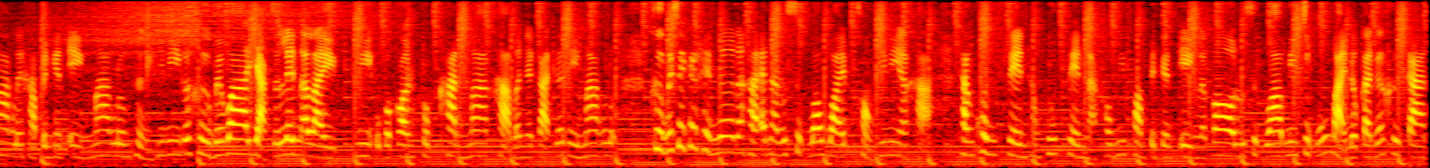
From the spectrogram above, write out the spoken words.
มากๆเลยค่ะ เป็นกันเองมากรวมถึงที่นี่ก็คือไม่ว่าอยากจะเล่นอะไรมีอุปกรณ์ครบครันมากค่ะ บรรยากาศก็ดีมาก คือไม่ใช่แค่เทรนเนอร์นะคะแอนนารู้สึกว่าไวท์ของที่นี่ค่ะ ทั้งคนเทรนทั้งผู้เทรนน่ะเขามีความเป็นกันเอง แล้วก็รู้สึกว่ามีจุดมุ่งหมายเดียวกันก็คือการ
